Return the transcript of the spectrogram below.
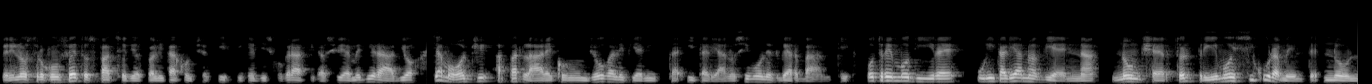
Per il nostro consueto spazio di attualità concertistica e discografica su IMD Radio, siamo oggi a parlare con un giovane pianista italiano, Simone Sgarbanti. Potremmo dire un italiano a Vienna, non certo il primo e sicuramente non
